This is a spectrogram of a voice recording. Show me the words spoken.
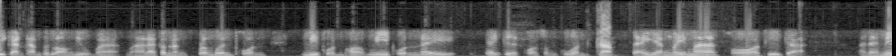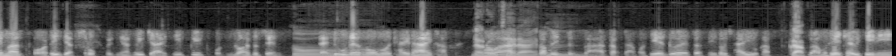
มีการทำทดลองอยู่มามาแล้วกำลังประเมินผล มีผลพอมีผลได้ได้เกิดพอสมควรครับแต่ยังไม่มากพอที่จะอะไรไม่มากพอที่จะสรุปเป็นงานวิจัยที่ปีผลร้อยเปอร์เซ็นอ๋อแต่ดูแนวโน้มว่าใช้ได้ครับแนวเพโน้มราะว่าใช้ได้ก็ไปอืมศึกษากับต่างประเทศด้วยตอนนี้เขาใช้อยู่ครับครับบางประเทศใช้วิธีนี้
